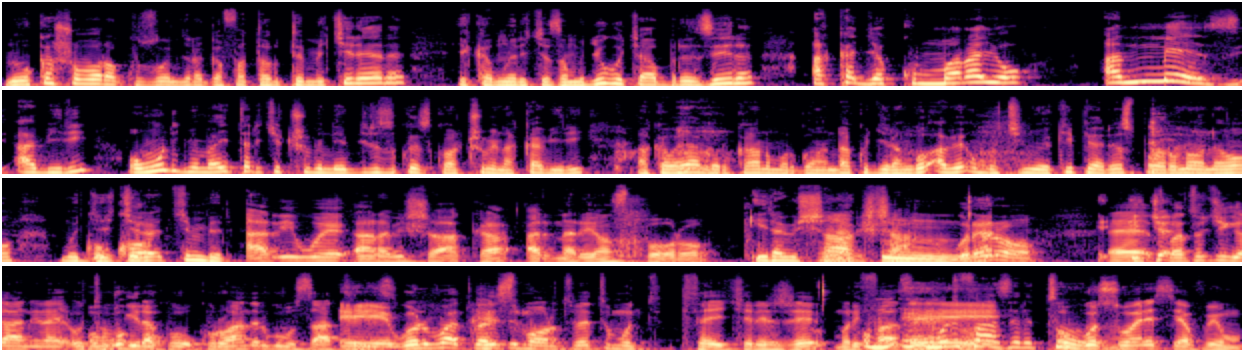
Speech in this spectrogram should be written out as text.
ni uko ashobora kuzongera agafata rutema ikirere ikamwerekeza mu gihugu cya brezil akajya kumarayo amezi abiri ubundi nyuma y'itariki cumi n'ebyiri z'ukwezi kwa cumi na kabiri akaba yagaruka hano mu rwanda kugira ngo abe umukinnyi w'ikipe ya reyo siporo noneho mu gihe cy'imbere. ari we arabishaka ari na Rayon siporo Irabishaka. Mm. ubwo rero eh, twari tukiganira utubwira ku ruhande Eh, rw'ubusatirizi twari- Chris Moore tube tumutekereje muri faze retour. ubwo suwaresi yavuyemo.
